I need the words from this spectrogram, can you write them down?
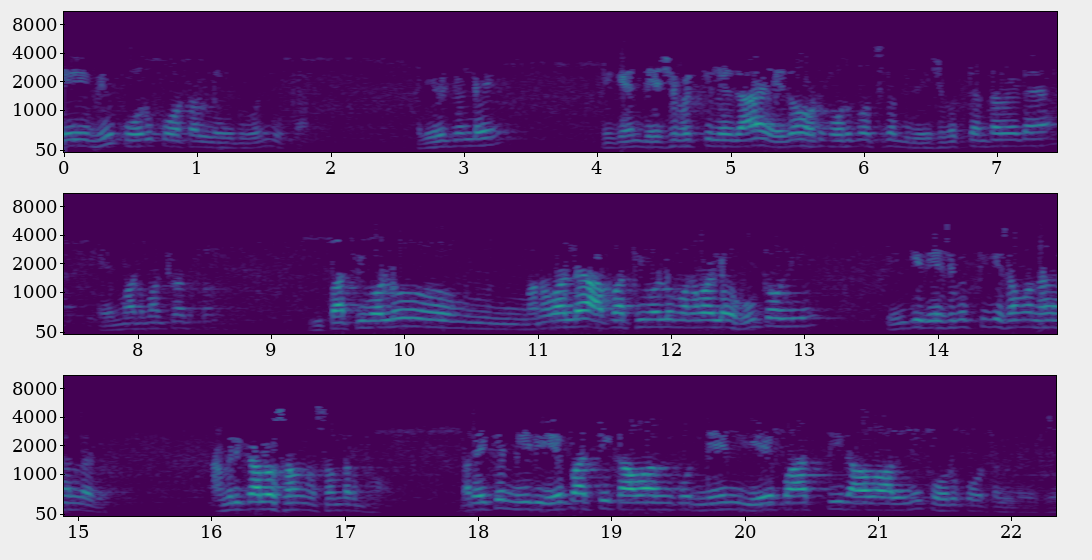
ఏమీ కోరుకోవటం లేదు అని చెప్పాను అదేమిటండి? నీకేం దేశభక్తి లేదా? ఏదో ఒకటి కోరుకోవచ్చు కదా. దేశభక్తి అంటావేటా ఏం మాట మాట్లాడతావు? ఈ పార్టీ వాళ్ళు మన వాళ్ళే ఆ పార్టీ వాళ్ళు మనవాళ్ళే హూటోళ్ళు ఇంక దేశభక్తికి సంబంధం ఏం లేదు. అమెరికాలో సందర్భం. మరైతే మీరు ఏ పార్టీ కావాలనుకో నేను ఏ పార్టీ రావాలని కోరుకోవటం లేదు.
